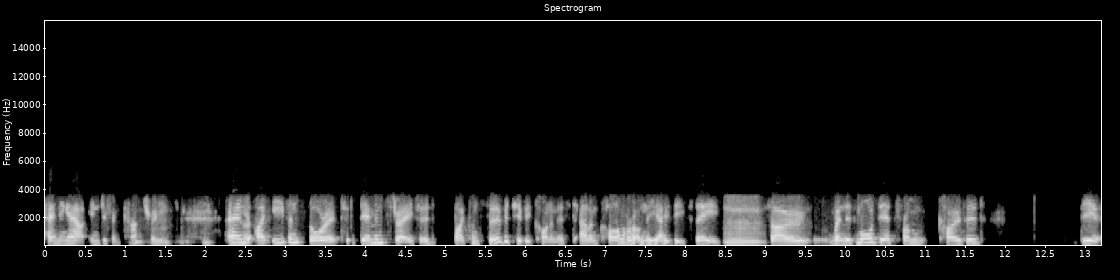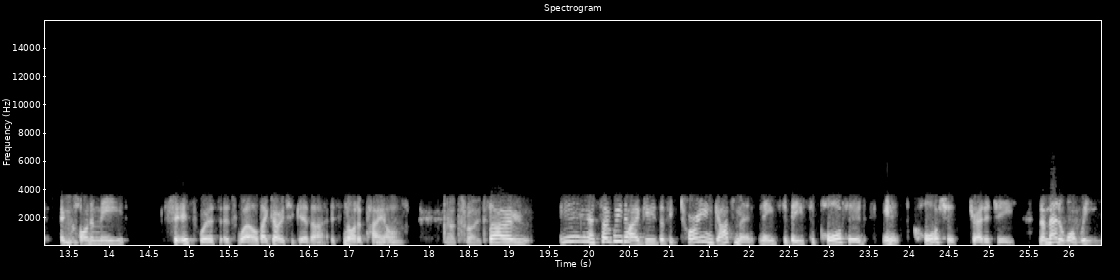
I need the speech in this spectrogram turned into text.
panning out in different countries. Mm-hmm. And I even saw it demonstrated by conservative economist Alan Kohler on the ABC. Mm. Mm-hmm. So when there's more deaths from COVID, the mm-hmm. economy fares worse as well. They go together. It's not a payoff. That's right. So, yeah, so we'd argue the Victorian government needs to be supported in its cautious strategy. No matter what we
